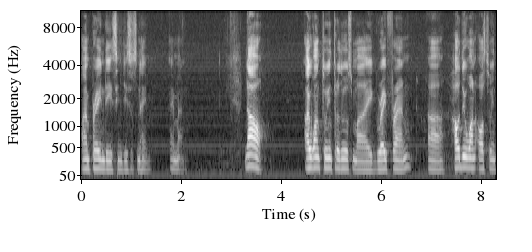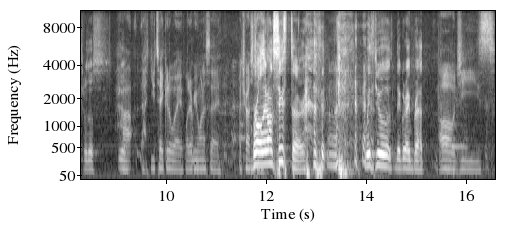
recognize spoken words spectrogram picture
I'm praying this in Jesus' name. Amen. Now, I want to introduce my great friend. Uh, how do you want us to introduce you? Uh, you take it away, whatever you want to say. I trust Brother and sister. With you, the great Brad. Oh, jeez.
